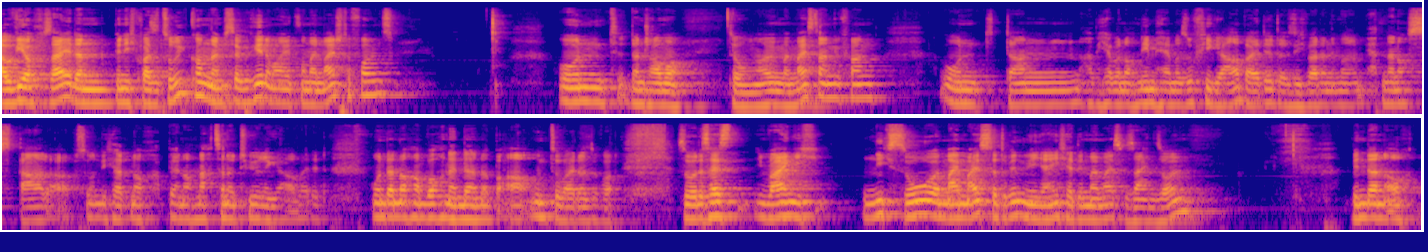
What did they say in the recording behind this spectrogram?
Aber wie auch sei, dann bin ich quasi zurückgekommen, dann habe ich gesagt, okay, dann mache ich jetzt noch meinen Meister vor uns. Und dann schauen wir. So, dann habe ich meinen Meister angefangen und dann habe ich aber noch nebenher immer so viel gearbeitet. Also ich war dann immer, wir hatten dann noch Startups und ich hatte noch, habe ja noch nachts an der Türe gearbeitet und dann noch am Wochenende an der Bar und so weiter und so fort. So, das heißt, ich war eigentlich nicht so in meinem Meister drin, wie ich eigentlich hätte in meinem Meister sein sollen. Bin dann auch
